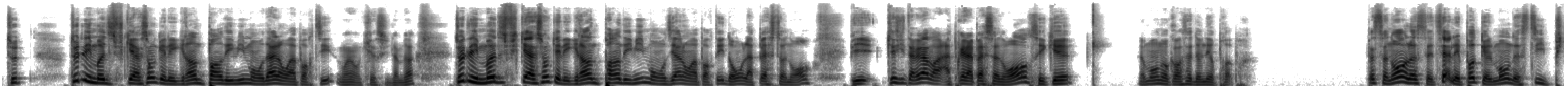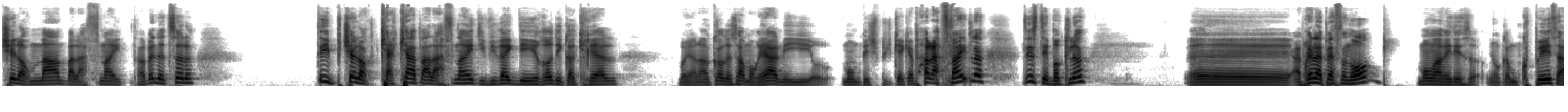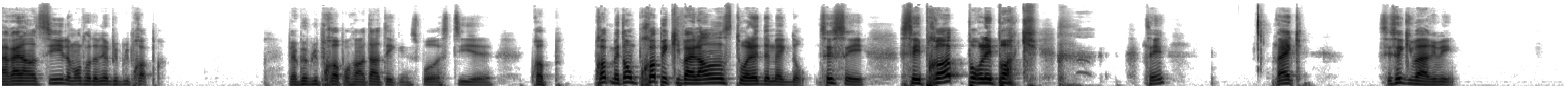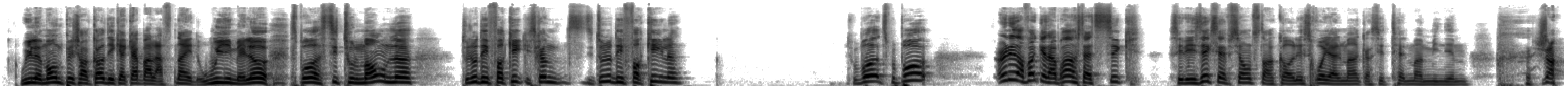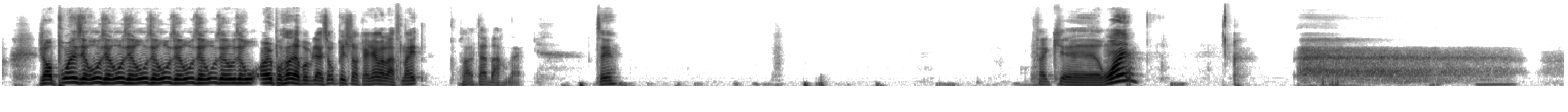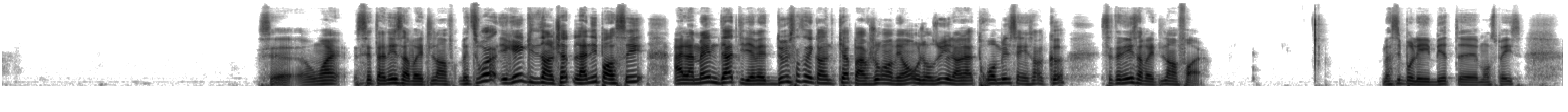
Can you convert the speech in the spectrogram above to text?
toutes les modifications que les grandes pandémies mondiales ont apportées. Ouais, on crée de la misère. Toutes les modifications que les grandes pandémies mondiales ont apportées, dont la peste noire. Puis, qu'est-ce qui est arrivé après la peste noire? C'est que le monde a commencé à devenir propre. La peste noire, là, c'était à l'époque que le monde, c'était, ils pitchaient leur marde par la fenêtre. Tu te rappelles de ça, là? Ils pitchaient leur caca par la fenêtre, ils vivaient avec des rats, des coquerelles. Bon, il y en a encore de ça à Montréal, mais le monde pitche plus de caca par la fenêtre, là. Tu sais, cette époque-là. Euh, après la peste noire, le monde a arrêté ça. Ils ont comme coupé, ça a ralenti, le monde est devenu un peu plus propre. Puis un peu plus propre, on s'entend, c'est pas hostie, euh, propre. Propre, mettons, propre équivalence toilette de McDo. Tu sais, c'est, c'est propre pour l'époque. tu sais? Fait que, c'est ça qui va arriver. Oui, le monde pêche encore des caca par la fenêtre. Oui, mais là, c'est pas si tout le monde, là. Toujours des fuckés. C'est comme. Toujours des fuckés, là. Tu peux pas. Tu peux pas. Un des enfants que t'apprends en statistique, c'est les exceptions, tu t'en calisses royalement quand c'est tellement minime. genre, genre 0.000000001% de la population piche leur caca par la fenêtre. C'est un tabarnak. Tu sais? Fait que, euh, ouais. C'est- euh, ouais, cette année, ça va être l'enfer. Mais tu vois, il y a quelqu'un qui dit dans le chat, l'année passée, à la même date, il y avait 250 cas par jour environ. Aujourd'hui, il en a 3500 cas. Cette année, ça va être l'enfer. Merci pour les bits, euh, mon space.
